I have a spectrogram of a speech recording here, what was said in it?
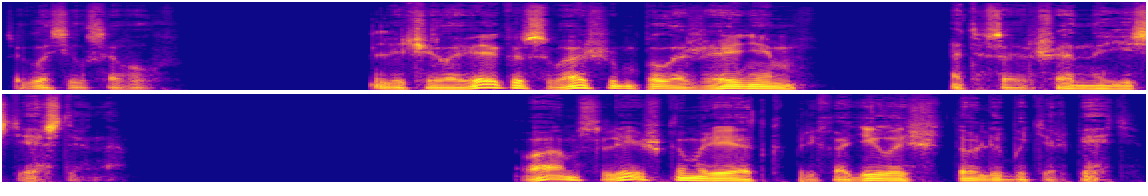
согласился Вулф. Для человека с вашим положением это совершенно естественно. Вам слишком редко приходилось что-либо терпеть.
